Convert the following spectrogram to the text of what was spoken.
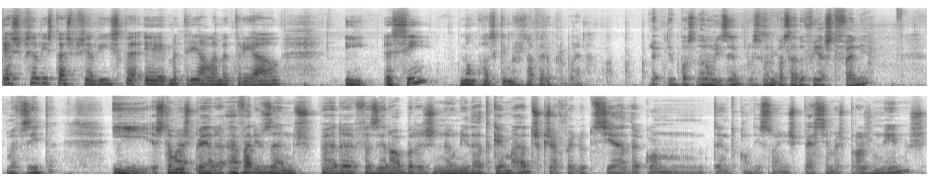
É especialista a especialista, é material a material e assim não conseguimos resolver o problema. Eu posso dar um exemplo. A semana passada fui à Estefânia uma visita, e estão à espera há vários anos para fazer obras na unidade de queimados, que já foi noticiada como tendo condições péssimas para os meninos,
